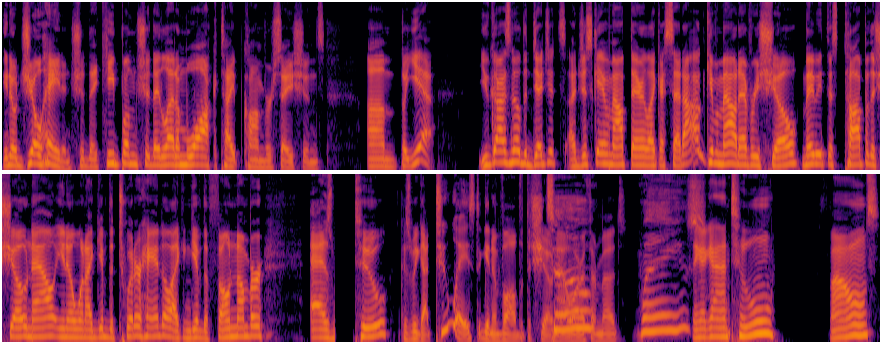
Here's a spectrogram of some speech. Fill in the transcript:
you know, Joe Haden, should they keep him? Should they let him walk? Type conversations. Um, but yeah. You guys know the digits. I just gave them out there. Like I said, I'll give them out every show. Maybe at the top of the show now, you know, when I give the Twitter handle, I can give the phone number as two, because we got two ways to get involved with the show now, Two Arthur Moats. Ways. I think I got two phones.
